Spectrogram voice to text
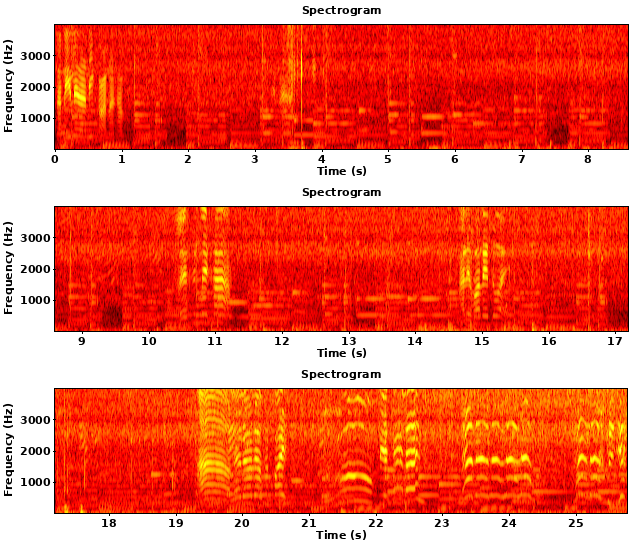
ตอนนี้เล่นอันนี้ก่อนนะครับเห็นไหมเอาเลยขึ้นเลยค่ะอะเดี๋ยวพ่อเล่นด้วย อ้าวเร็วเร็วเร็วขึ้นไปโอ้เปียกได้เลยเร็วเร็วเร็วเร็วเร็วเร็วเร็วยิง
